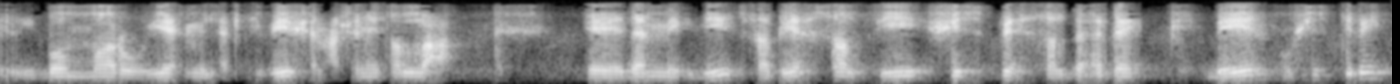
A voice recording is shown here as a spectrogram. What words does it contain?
ال bone marrow ويعمل activation عشان يطلع آه، دم جديد فبيحصل فيه chest بيحصل بقى back pain و chest pain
